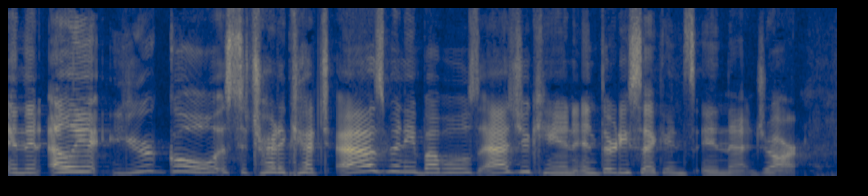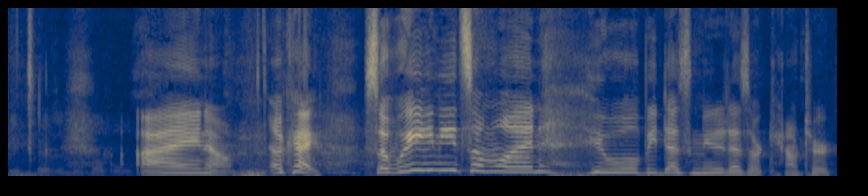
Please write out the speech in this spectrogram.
And then, Elliot, your goal is to try to catch as many bubbles as you can in 30 seconds in that jar. I know. Okay, so we need someone who will be designated as our counter.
